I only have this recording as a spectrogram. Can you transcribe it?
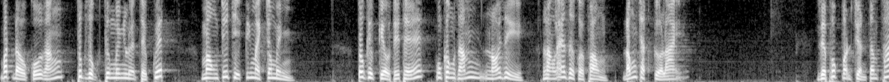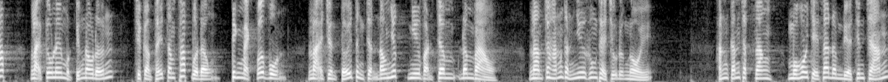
bắt đầu cố gắng thúc giục thương minh luyện thể quyết, mong chữa trị kinh mạch cho mình. Tô Kiều Kiều thấy thế cũng không dám nói gì, lặng lẽ rời khỏi phòng, đóng chặt cửa lại. Diệp phúc vận chuyển tâm pháp, lại kêu lên một tiếng đau đớn, chỉ cảm thấy tâm pháp vừa động, kinh mạch vỡ vụn, lại truyền tới từng trận đau nhức như vạn châm đâm vào, làm cho hắn gần như không thể chịu đựng nổi. Hắn cắn chặt răng, mồ hôi chảy ra đầm đìa trên trán.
